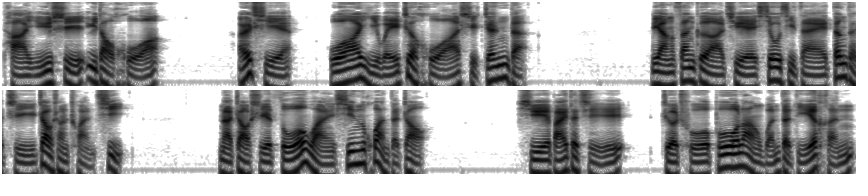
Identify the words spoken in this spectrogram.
他于是遇到火，而且我以为这火是真的。两三个却休息在灯的纸罩上喘气。那照是昨晚新换的照，雪白的纸遮出波浪纹的叠痕，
